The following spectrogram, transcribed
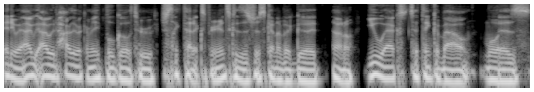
anyway, I, I would highly recommend people go through just like that experience because it's just kind of a good, I don't know, UX to think about was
